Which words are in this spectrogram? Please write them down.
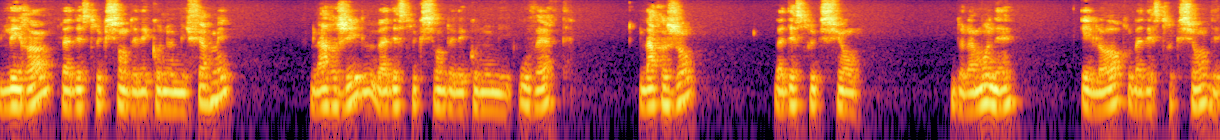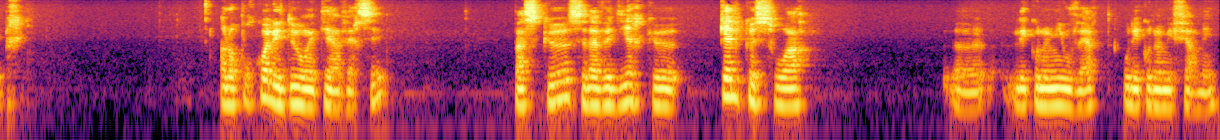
l'airain, la destruction de l'économie fermée, l'argile, la destruction de l'économie ouverte, l'argent, la destruction de la monnaie, et l'or, la destruction des prix. Alors pourquoi les deux ont été inversés? Parce que cela veut dire que quelle que soit euh, l'économie ouverte ou l'économie fermée,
